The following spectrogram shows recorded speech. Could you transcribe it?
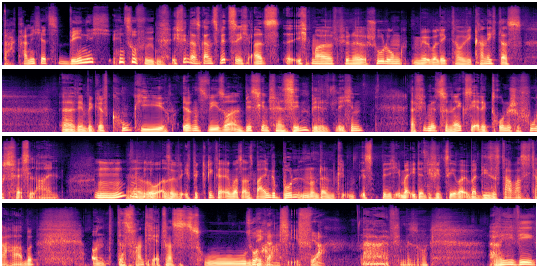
da kann ich jetzt wenig hinzufügen. Ich finde das ganz witzig, als ich mal für eine Schulung mir überlegt habe, wie kann ich das äh, den Begriff Cookie irgendwie so ein bisschen versinnbildlichen, da fiel mir zunächst die elektronische Fußfessel ein. Mhm. Ja, so, also ich kriege da irgendwas ans Bein gebunden und dann ist, bin ich immer identifizierbar über dieses da, was ich da habe. Und das fand ich etwas zu, zu negativ. Hart. Ja. Na, fiel mir so. Wie, wie,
